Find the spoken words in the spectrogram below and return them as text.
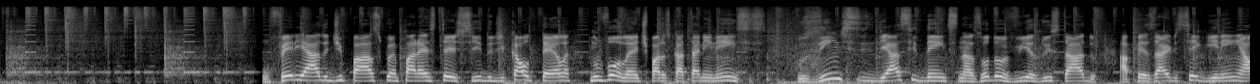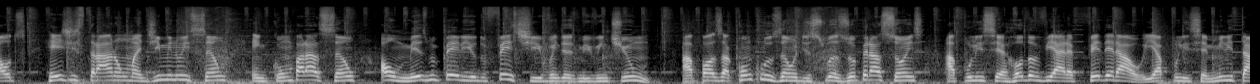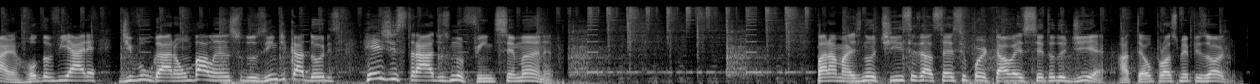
O feriado de Páscoa parece ter sido de cautela no volante para os catarinenses. Os índices de acidentes nas rodovias do estado, apesar de seguirem altos, registraram uma diminuição em comparação ao mesmo período festivo em 2021. Após a conclusão de suas operações, a Polícia Rodoviária Federal e a Polícia Militar Rodoviária divulgaram um balanço dos indicadores registrados no fim de semana. Para mais notícias, acesse o portal SC Todo Dia. Até o próximo episódio.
